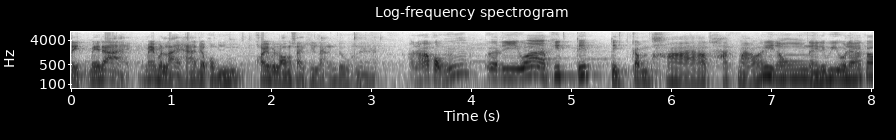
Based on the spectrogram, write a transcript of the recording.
ติดไม่ได้ไม่เป็นไรฮะเดี๋ยวผมค่อยไปลองใส่ทีหลังดูนะฮะเอาละครับผมพอดีว่าพี่ติดติดกำพาครับทักมาว่าลองไหนรีวิวแล้วก็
